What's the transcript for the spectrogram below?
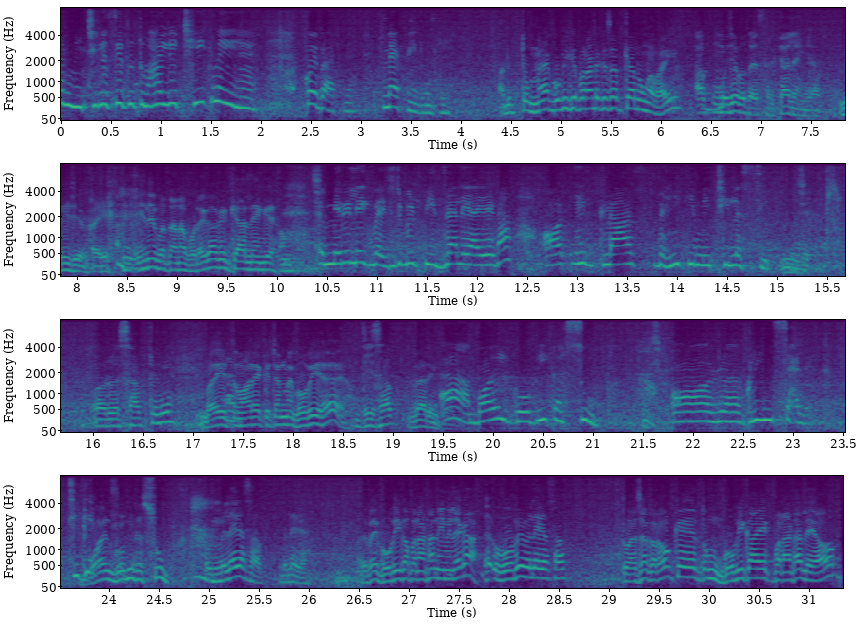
पर मीठी लस्सी तो तुम्हारे लिए ठीक नहीं है। कोई बात नहीं मैं पी लूँगी। अरे तो मैं गोभी के पराठे के साथ क्या लूँगा भाई? आप मुझे बताइए सर क्या लेंगे आप? लीजिए भाई इन्हें बताना पड़ेगा कि क्या लेंगे हम। मेरे लिए एक वेजिटेबल पिज़्ज़ा ले आइएगा और एक ग्लास दही की मीठी लस्सी। और साहब के लिए? भाई तुम्हारे किचन में गोभी है? जी साहब। वेरी गुड हाँ बॉयल गोभी का सूप और ग्रीन सैलेड ठीक है? बॉयल गोभी का सूप मिलेगा साहब? मिलेगा। अरे भाई गोभी का पराठा नहीं मिलेगा? वो भी मिलेगा साहब। तो ऐसा करो कि तुम गोभी का एक पराठा ले आओ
